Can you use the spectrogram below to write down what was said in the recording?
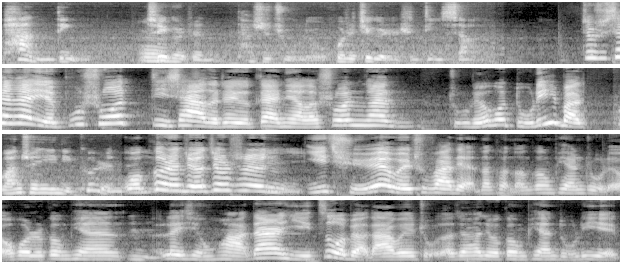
判定这个人他是主流，或者这个人是地下的？就是现在也不说地下的这个概念了，说你看主流和独立吧。完全以你个人，我个人觉得就是以取悦为出发点的，可能更偏主流或者更偏类型化；但是以自我表达为主的，就它就更偏独立，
